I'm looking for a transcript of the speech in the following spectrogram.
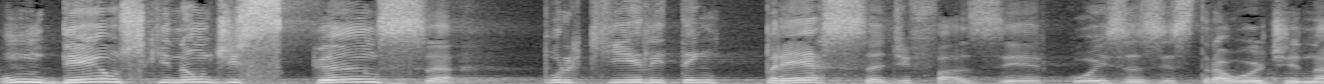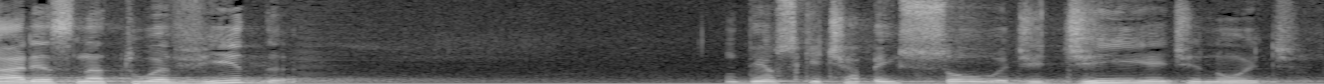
um Deus que não descansa, porque Ele tem pressa de fazer coisas extraordinárias na tua vida. Um Deus que te abençoa de dia e de noite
